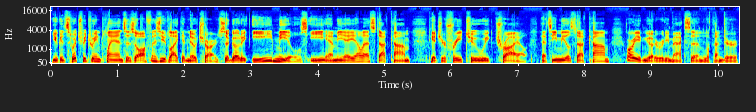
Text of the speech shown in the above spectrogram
You can switch between plans as often as you'd like at no charge. So go to emeals, E-M-E-A-L-S dot com to get your free two-week trial. That's emeals.com, or you can go to Rudy Maxa and look under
